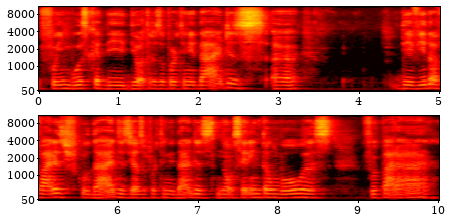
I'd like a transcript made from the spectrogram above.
fui em busca de, de outras oportunidades uh, devido a várias dificuldades e as oportunidades não serem tão boas fui parar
